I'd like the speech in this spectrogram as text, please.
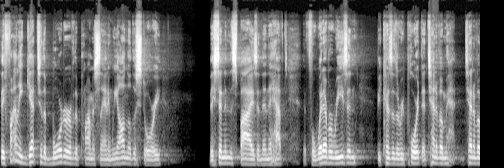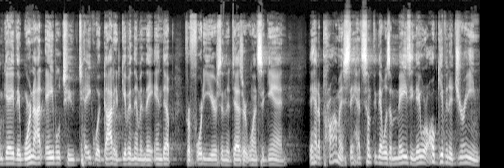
They finally get to the border of the promised land, and we all know the story. They send in the spies, and then they have, to, for whatever reason, because of the report that 10 of them 10 of them gave they were not able to take what god had given them and they end up for 40 years in the desert once again they had a promise they had something that was amazing they were all given a dream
